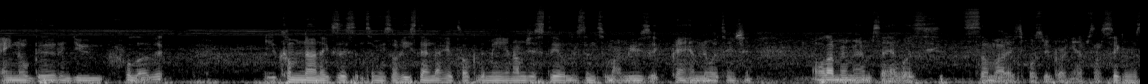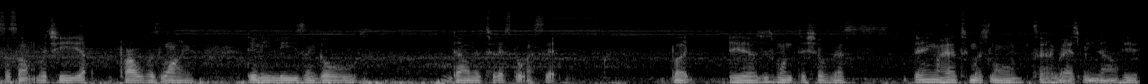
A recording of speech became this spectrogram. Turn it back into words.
ain't no good and you full of it, you come non-existent to me. So he's standing out here talking to me and I'm just still listening to my music, paying him no attention. All I remember him saying was somebody supposed to be bringing him some cigarettes or something, which he probably was lying. Then he leaves and goes down into that store and sit. But yeah, I just wanted to show that they ain't gonna have too much long to harass me down here.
